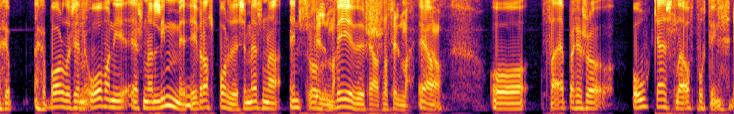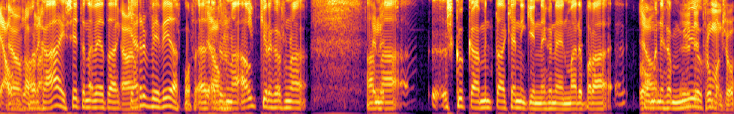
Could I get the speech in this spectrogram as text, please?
eitthvað, borð og síðan ofan í er svona limmið yfir allt borðið sem er svona eins og Filma. viður já, svona filma. Já. og það er bara eitthvað svo ógæðslega off-putting Já, og það nákvæmlega. eitthvað að ég sitja hérna við þetta Já. gerfi viðarborð þetta Já. er svona algjör eitthvað svona þannig að skugga mynda kenningin einhvern veginn, maður er bara komin eitthvað mjög Þetta er Truman Show.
